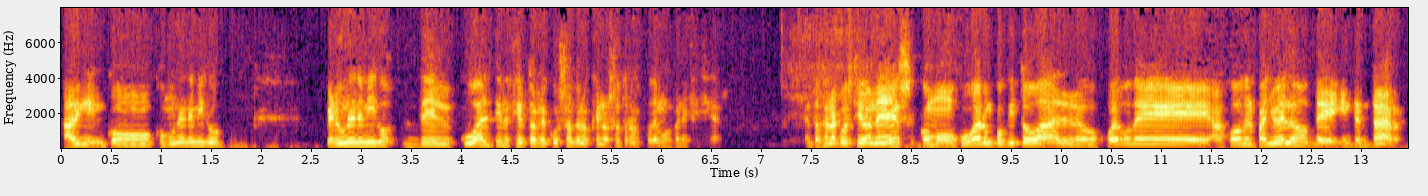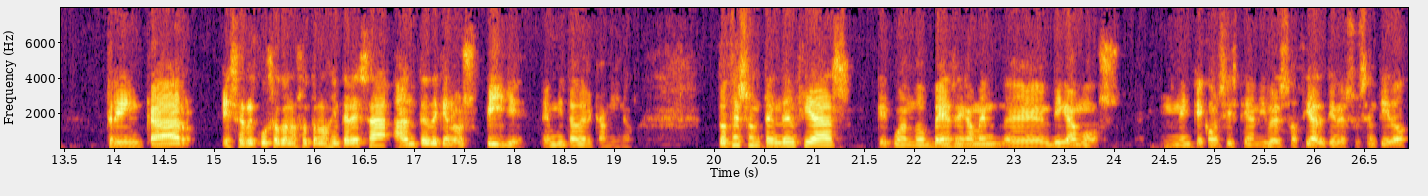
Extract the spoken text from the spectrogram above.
a alguien como, un enemigo, pero un enemigo del cual tiene ciertos recursos de los que nosotros nos podemos beneficiar. Entonces la cuestión es como jugar un poquito al juego, de, al juego del pañuelo de intentar trincar ese recurso que a nosotros nos interesa antes de que nos pille en mitad del camino. Entonces son tendencias que cuando ves, eh, digamos, en qué consiste a nivel social tiene su sentido,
